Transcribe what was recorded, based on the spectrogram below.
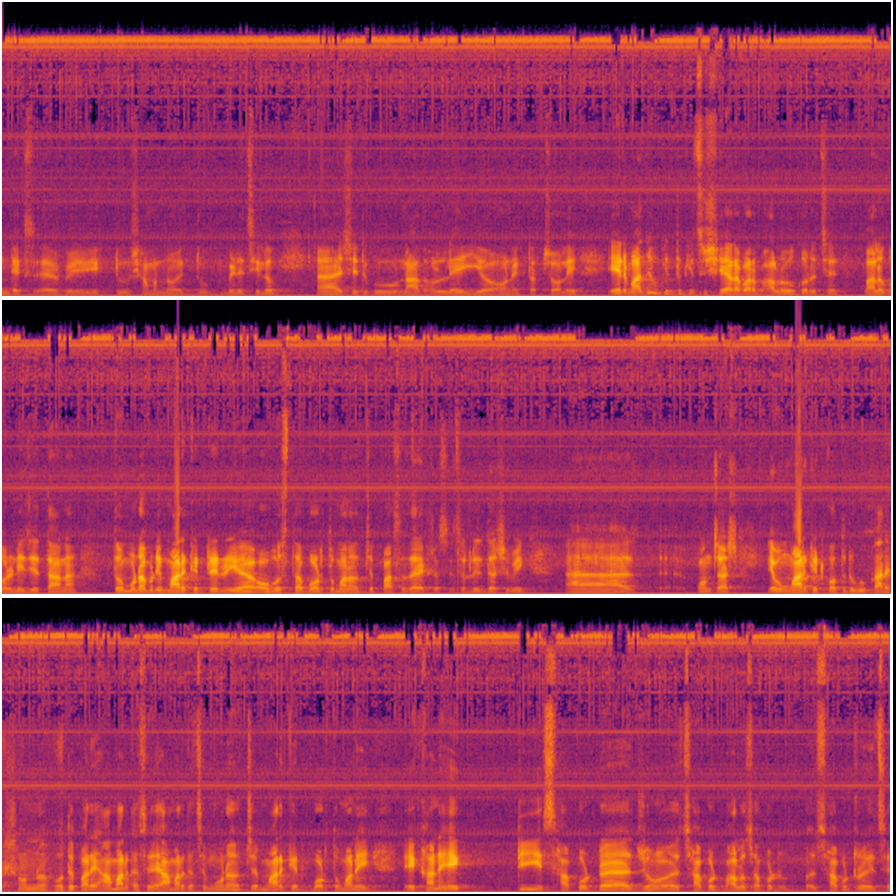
ইন্ডেক্স একটু সামান্য একটু বেড়েছিল। সেটুকু না ধরলেই অনেকটা চলে। এর মাঝেও কিন্তু কিছু শেয়ার আবার ভালোও করেছে, ভালো করেনি যে তা না। তো মোটামুটি মার্কেটের অবস্থা বর্তমান হচ্ছে পাঁচ হাজার একশো ছেচল্লিশ দশমিক। পঞ্চাশ এবং মার্কেট কতটুকু কারেকশন হতে পারে? আমার কাছে আমার কাছে মনে হচ্ছে মার্কেট বর্তমানে এখানে একটি সাপোর্ট সাপোর্ট ভালো সাপোর্ট সাপোর্ট রয়েছে।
